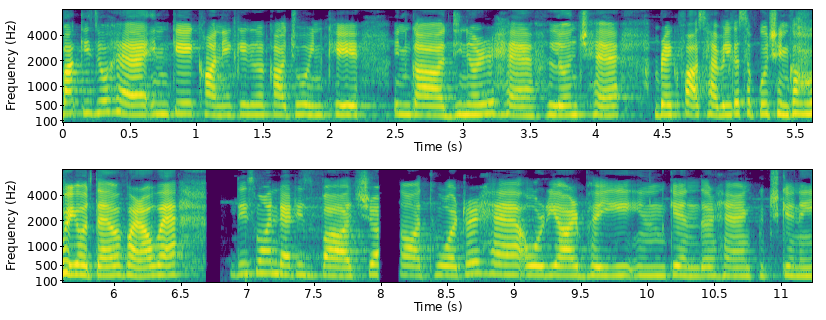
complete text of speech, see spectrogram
बाकी जो है इनके खाने के का जो इनके इनका डिनर है लंच है ब्रेकफास्ट है बिल्कुल सब कुछ इनका वही होता है भरा हुआ है this one that is bajra south water है और यार भाई इनके अंदर हैं कुछ के नहीं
